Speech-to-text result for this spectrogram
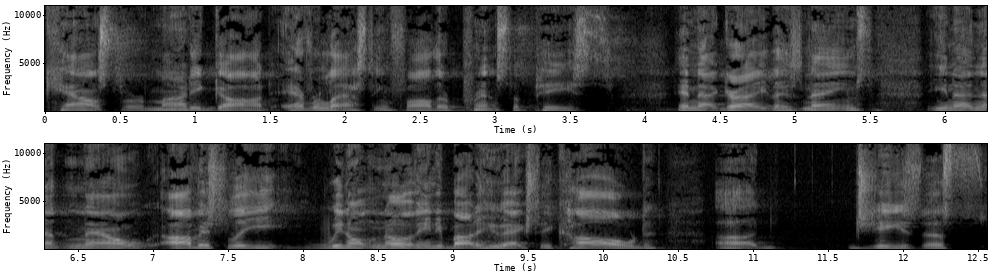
Counselor, Mighty God, Everlasting Father, Prince of Peace. Isn't that great? Those names. You know, now, now obviously, we don't know of anybody who actually called uh, Jesus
